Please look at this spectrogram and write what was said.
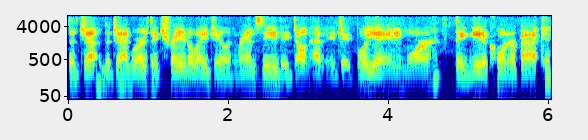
the ja- the Jaguars they traded away Jalen Ramsey. They don't have AJ Bouye anymore. They need a cornerback,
